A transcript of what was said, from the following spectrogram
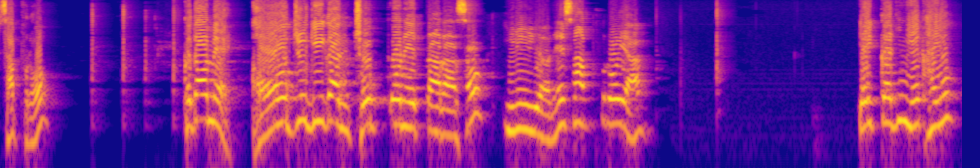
4%. 그 다음에 거주기간 조건에 따라서 1년에 4%야. 여기까지 이해 가요?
